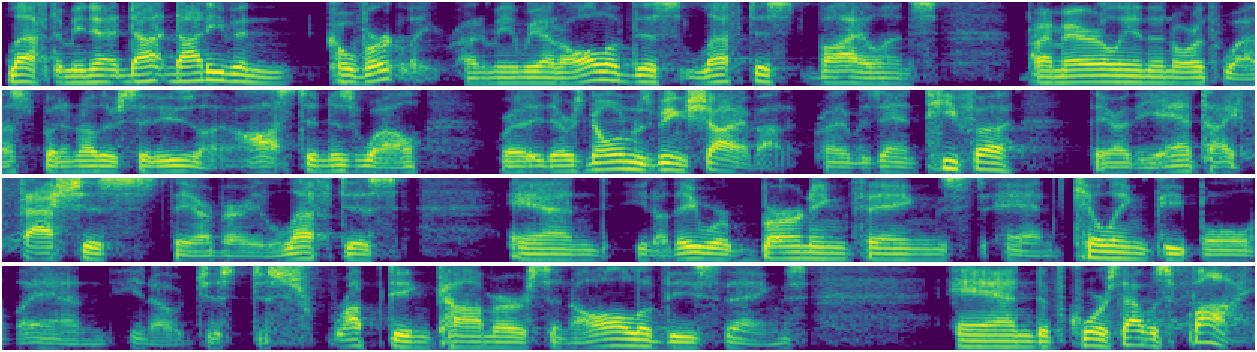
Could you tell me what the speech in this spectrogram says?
left. I mean, not not even covertly, right? I mean, we had all of this leftist violence, primarily in the Northwest, but in other cities, like Austin as well, where there was no one was being shy about it, right? It was Antifa. They are the anti-fascists. They are very leftist and you know they were burning things and killing people and you know just disrupting commerce and all of these things and of course that was fine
